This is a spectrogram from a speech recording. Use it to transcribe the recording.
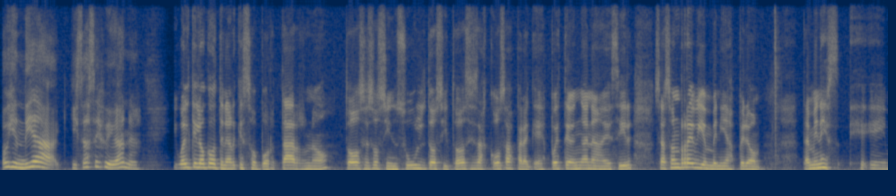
hoy en día quizás es vegana. Igual que loco tener que soportar, ¿no? Todos esos insultos y todas esas cosas para que después te vengan a decir, o sea, son re bienvenidas, pero también es eh, eh,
